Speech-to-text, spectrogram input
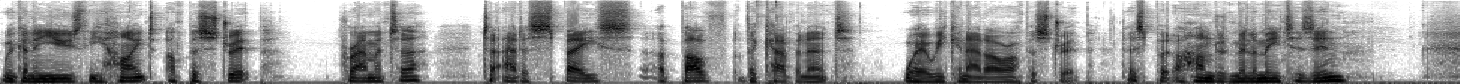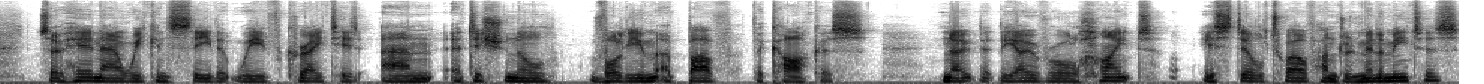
we're going to use the height upper strip parameter to add a space above the cabinet where we can add our upper strip. Let's put 100 millimeters in. So here now we can see that we've created an additional volume above the carcass. Note that the overall height is still 1200 millimeters,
